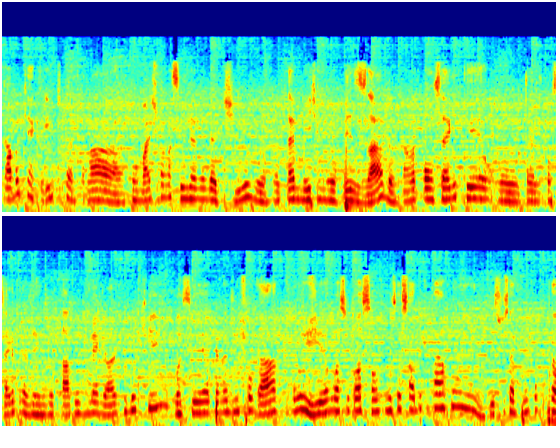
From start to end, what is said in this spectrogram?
Acaba que a crítica, ela, por mais que ela seja negativa, até mesmo pesada, ela consegue ter, ou, tra- consegue trazer resultados melhores do que você apenas enxugar com gelo uma situação que você sabe que tá ruim. Isso se aplica para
